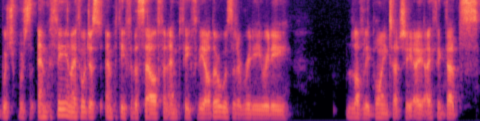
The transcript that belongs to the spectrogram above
which was empathy, and I thought just empathy for the self and empathy for the other was a really, really lovely point. Actually, I, I think that's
